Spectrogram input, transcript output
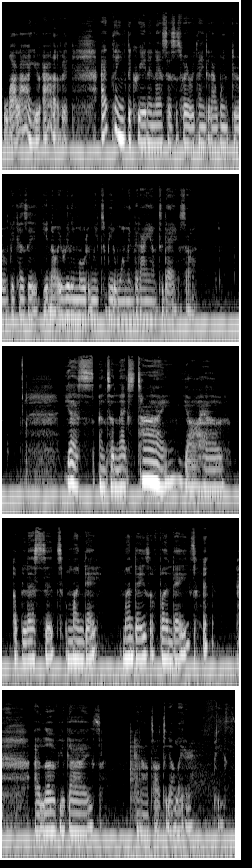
voila, you're out of it. I think the creating ancestors for everything that I went through because it, you know, it really molded me to be the woman that I am today. So yes, until next time, y'all have a blessed Monday. Mondays are fun days. I love you guys, and I'll talk to y'all later. Peace.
